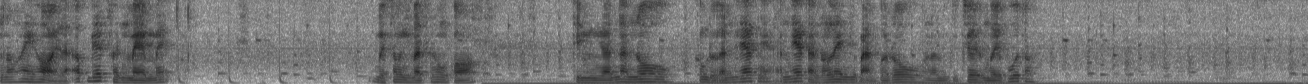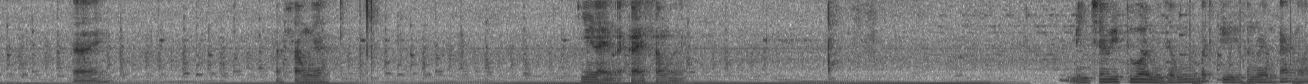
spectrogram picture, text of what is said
Nó hay hỏi là update phần mềm ấy bởi sao mình bật không có? Thì mình ấn là no, không được ấn Z nhé. Ấn Z là nó lên cái bản Pro, là mình chỉ chơi được 10 phút thôi. Đấy. Là xong nhé. Như này đã cài xong rồi. Mình chơi tour mình giống như bất kỳ phần mềm khác nữa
